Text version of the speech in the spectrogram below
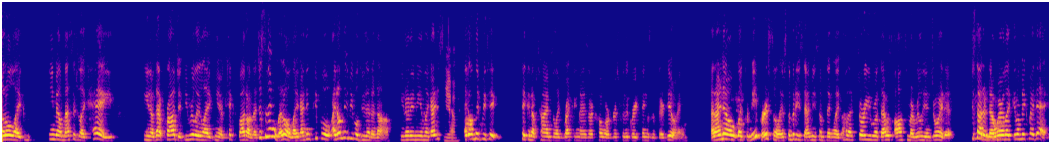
little like email message like, hey, you know that project you really like you know kicked butt on that. Just something little. Like I think people I don't think people do that enough. You know what I mean? Like I just Yeah. I don't think we take take enough time to like recognize our coworkers for the great things that they're doing. And I know, like for me personally, if somebody sent me something like, "Oh, that story you wrote, that was awesome. I really enjoyed it," just out of nowhere, like it'll make my day.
